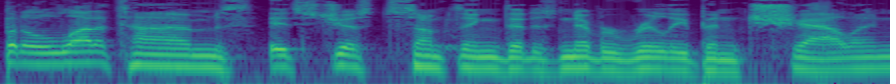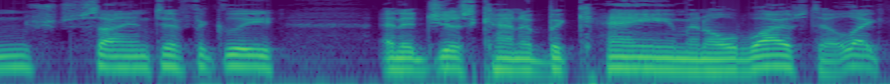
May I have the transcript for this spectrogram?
But a lot of times, it's just something that has never really been challenged scientifically, and it just kind of became an old wives' tale. Like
